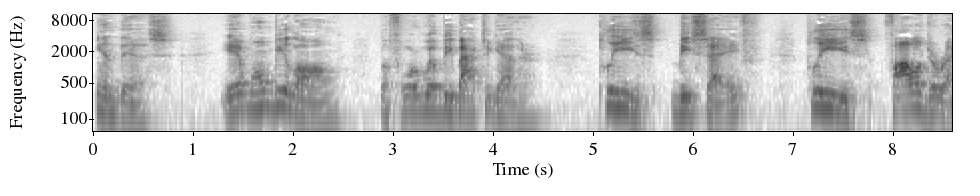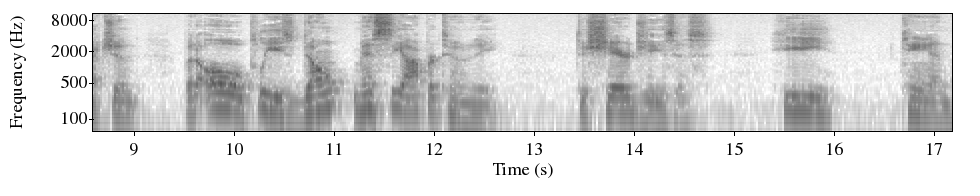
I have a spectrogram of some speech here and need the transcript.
in this. It won't be long before we'll be back together. Please be safe. Please follow direction. But oh, please don't miss the opportunity to share Jesus, He can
